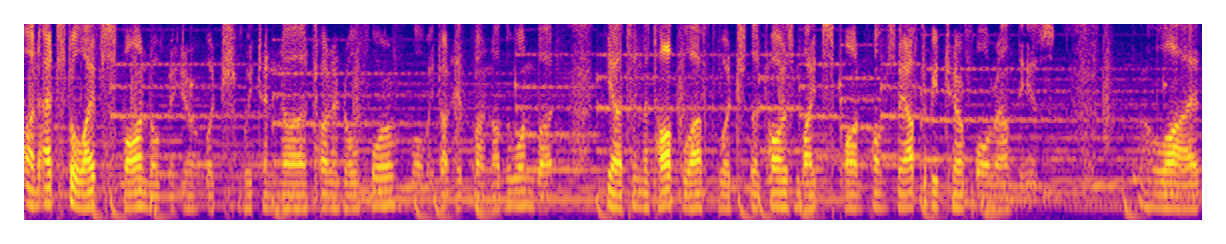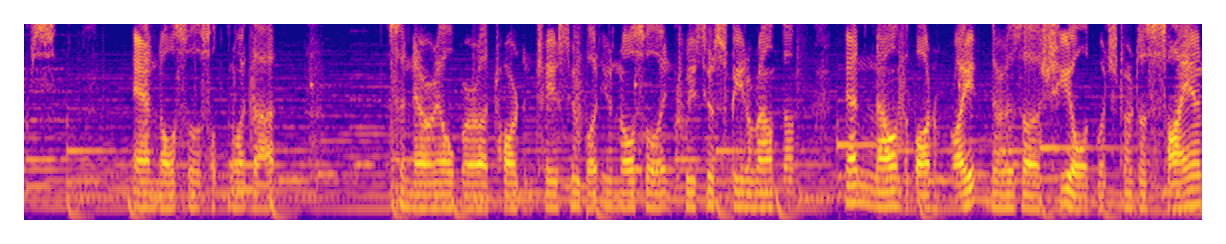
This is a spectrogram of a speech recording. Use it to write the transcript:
an extra life spawned over here, which we can uh, try to go for. Well, we got hit by another one, but yeah, it's in the top left, which the cars might spawn from, so you have to be careful around these lives, and also something like that scenario where a car can chase you, but you can also increase your speed around them. And now in the bottom right, there is a shield which turns to cyan,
